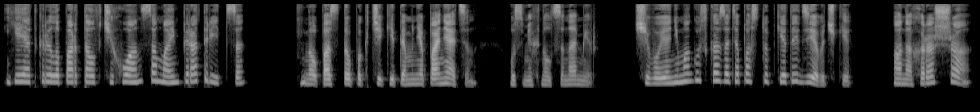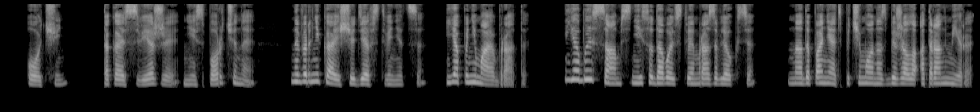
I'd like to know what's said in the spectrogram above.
Ей открыла портал в Чихуан сама императрица. Но поступок Чикиты мне понятен, усмехнулся Намир. Чего я не могу сказать о поступке этой девочки? Она хороша, очень. Такая свежая, не испорченная. Наверняка еще девственница. Я понимаю брата. Я бы и сам с ней с удовольствием развлекся. Надо понять, почему она сбежала от Ранмира.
